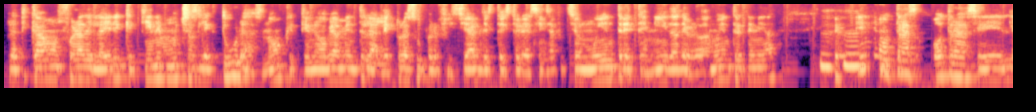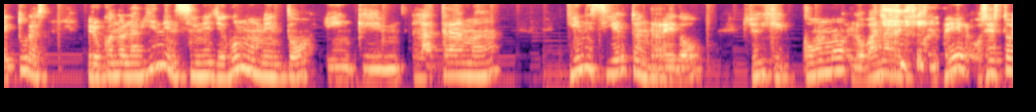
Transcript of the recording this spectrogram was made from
platicábamos fuera del aire que tiene muchas lecturas, ¿no? Que tiene obviamente la lectura superficial de esta historia de ciencia ficción muy entretenida, de verdad muy entretenida, pero tiene otras, otras eh, lecturas. Pero cuando la vi en el cine llegó un momento en que la trama tiene cierto enredo yo dije, ¿cómo lo van a resolver? O sea, esto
